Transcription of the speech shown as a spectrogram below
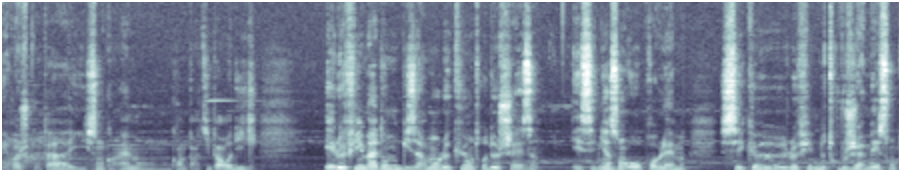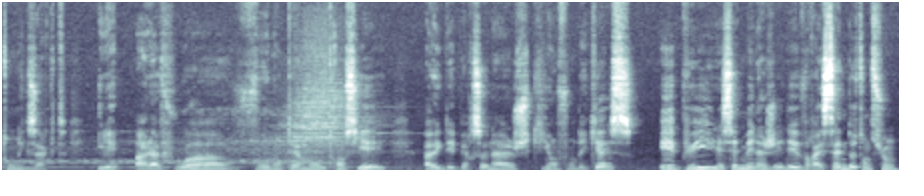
les rushs que t'as, ils sont quand même en grande partie parodiques. Et le film a donc bizarrement le cul entre deux chaises. Et c'est bien son gros problème, c'est que le film ne trouve jamais son ton exact. Il est à la fois volontairement outrancier, avec des personnages qui en font des caisses, et puis il essaie de ménager des vraies scènes de tension.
